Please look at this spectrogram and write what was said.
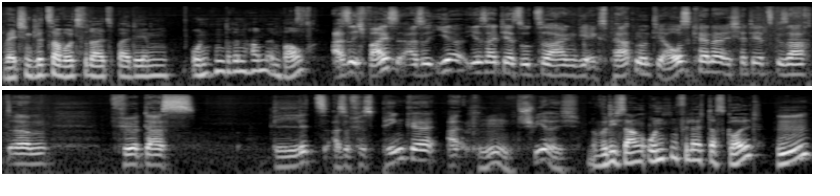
Welchen Glitzer wolltest du da jetzt bei dem unten drin haben im Bauch? Also ich weiß, also ihr, ihr seid ja sozusagen die Experten und die Auskenner. Ich hätte jetzt gesagt, ähm, für das Glitz, also fürs Pinke, äh, hm, schwierig. Dann würde ich sagen, unten vielleicht das Gold in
